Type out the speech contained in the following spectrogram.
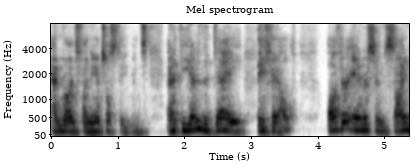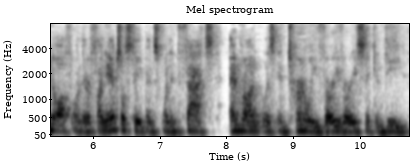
Enron's financial statements. And at the end of the day, they failed. Arthur Andersen signed off on their financial statements when, in fact, Enron was internally very, very sick indeed.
